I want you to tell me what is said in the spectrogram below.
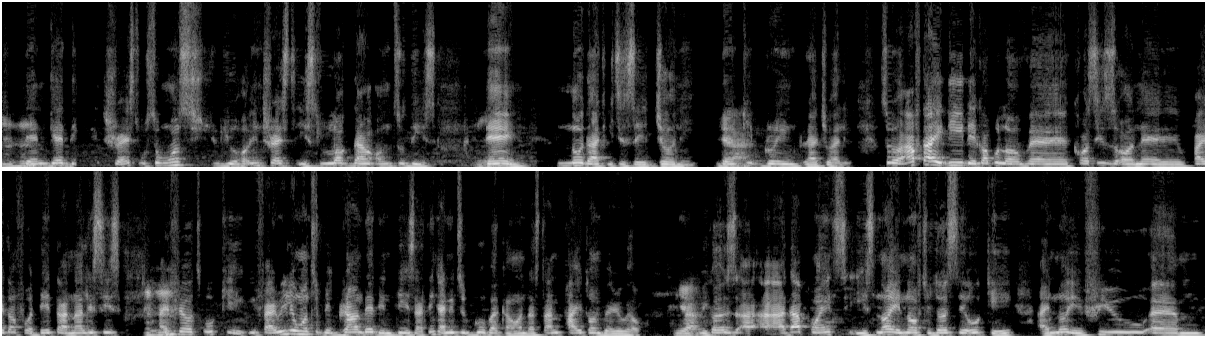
mm-hmm. then get the interest. So once your interest is locked down onto this, yeah. then know that it is a journey. Then yeah. keep growing gradually. So after I did a couple of uh, courses on uh, Python for data analysis, mm-hmm. I felt okay. If I really want to be grounded in this, I think I need to go back and understand Python very well. Yeah. Because at that point, it's not enough to just say, okay, I know a few um,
